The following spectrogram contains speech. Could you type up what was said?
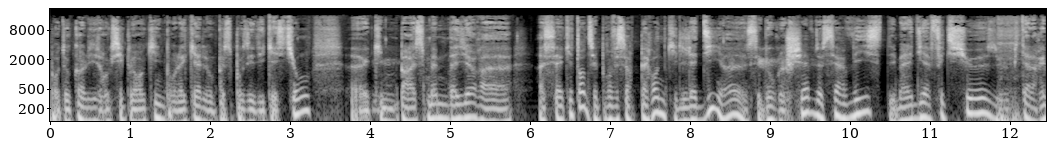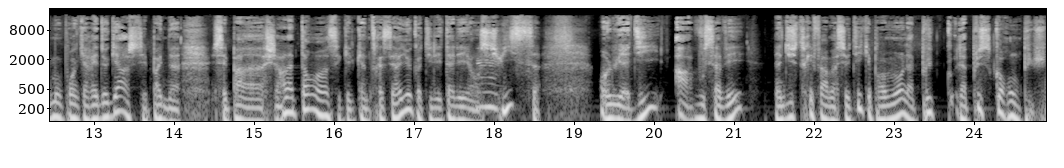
protocole hydroxychloroquine pour lequel on peut se poser des questions euh, qui me paraissent même d'ailleurs euh, assez inquiétantes. C'est le professeur Perron qui l'a dit. Hein. C'est donc le chef de service des maladies infectieuses de l'hôpital Raymond Poincaré de Garges. C'est pas une, c'est pas un charlatan. Hein. C'est quelqu'un de très sérieux. Quand il est allé en Suisse, on lui a dit ah vous savez l'industrie pharmaceutique est probablement la plus la plus corrompue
